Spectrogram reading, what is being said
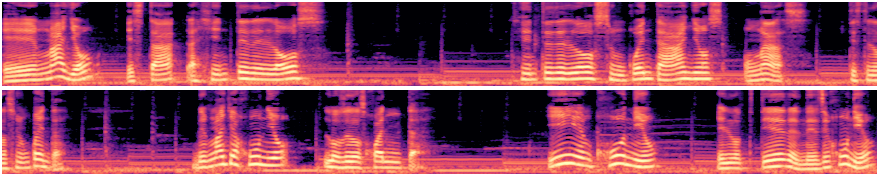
En mayo está la gente de los gente de los 50 años o más. En los 50 de mayo a junio los de los 40. Y en junio, en lo que tiene del mes de junio,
